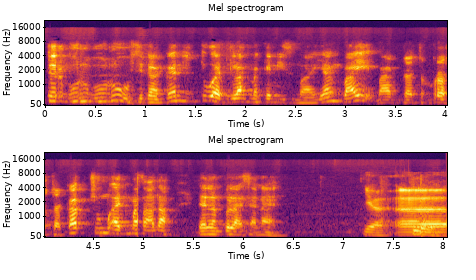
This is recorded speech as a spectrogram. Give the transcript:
terburu-buru sedangkan itu adalah mekanisme yang baik macam Prof cakap cuma ada masalah dalam pelaksanaan. Ya, yeah, uh,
